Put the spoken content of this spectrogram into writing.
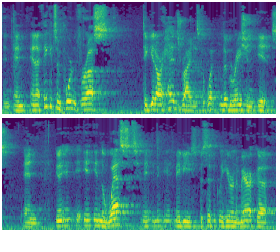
And, and, and I think it's important for us to get our heads right as to what liberation is. And you know, in, in the West, maybe specifically here in America,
